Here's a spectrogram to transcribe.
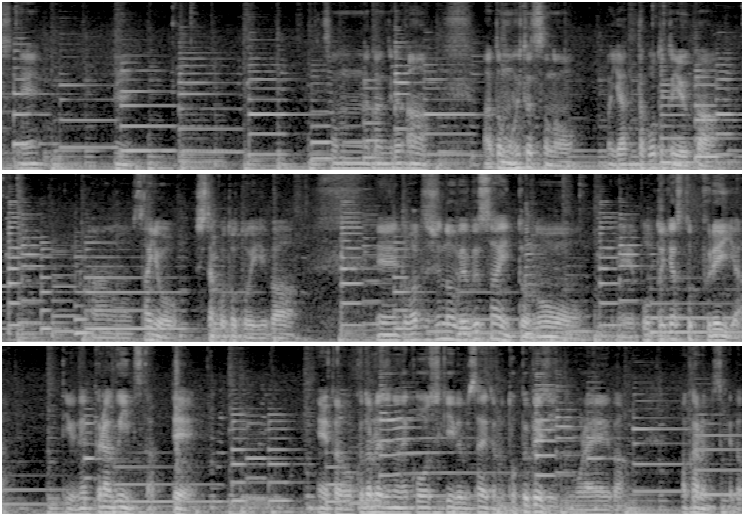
ですね。うん。そんな感じかな。ああともう一つそのやったことというかあの作業したことといえば、えーと、私のウェブサイトの、えー、ポッドキャストプレイヤーっていうねプラグイン使ってえーと、とクドラジのね公式ウェブサイトのトップページ行ってもらえれば分かるんですけど、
